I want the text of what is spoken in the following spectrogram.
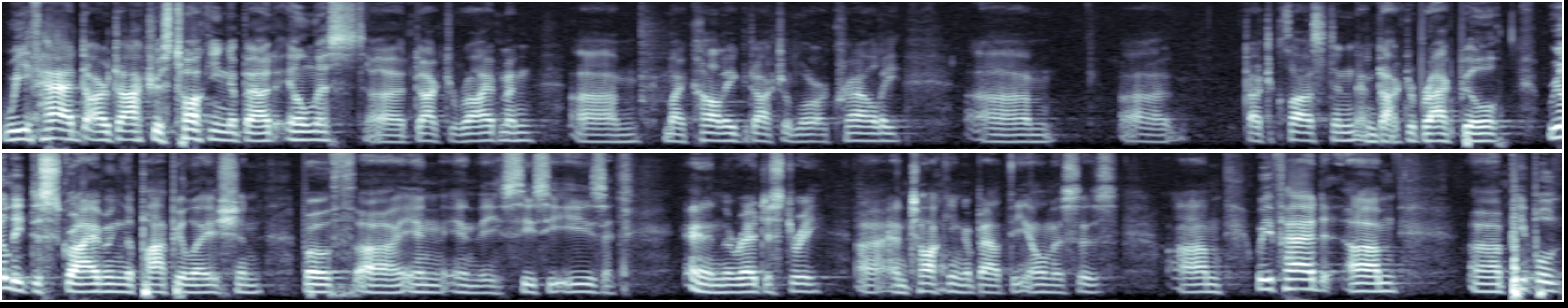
we've had our doctors talking about illness, uh, Dr. Reibman, um, my colleague, Dr. Laura Crowley, um, uh, Dr. Clouston and Dr. Brackbill, really describing the population, both uh, in, in the CCEs and in the registry, uh, and talking about the illnesses. Um, we've had um, uh, people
